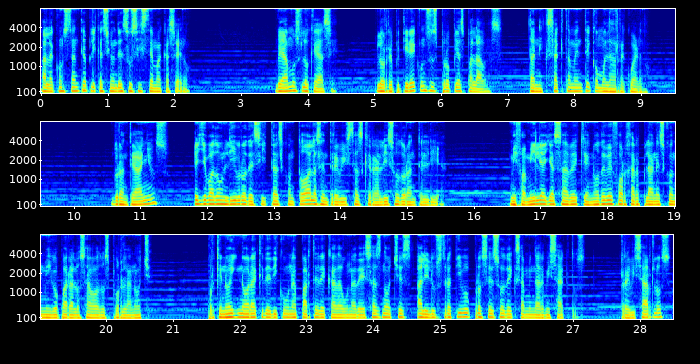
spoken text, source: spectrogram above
a la constante aplicación de su sistema casero. Veamos lo que hace. Lo repetiré con sus propias palabras, tan exactamente como las recuerdo. Durante años, he llevado un libro de citas con todas las entrevistas que realizo durante el día. Mi familia ya sabe que no debe forjar planes conmigo para los sábados por la noche porque no ignora que dedico una parte de cada una de esas noches al ilustrativo proceso de examinar mis actos, revisarlos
